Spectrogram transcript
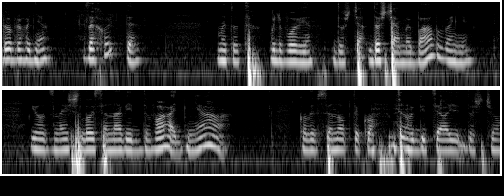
Доброго дня. Заходьте. Ми тут у Львові доща, дощами балувані. І от знайшлося навіть два дня, коли в синоптику не обіцяють дощу.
